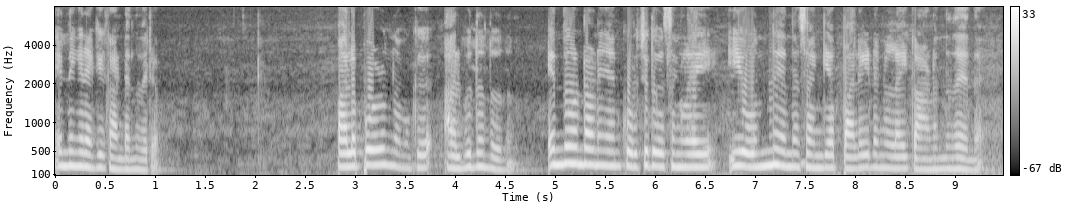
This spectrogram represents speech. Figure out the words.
എന്നിങ്ങനെയൊക്കെ കണ്ടെന്ന് വരും. പലപ്പോഴും നമുക്ക് അത്ഭുതം തോന്നും. എന്തുകൊണ്ടാണ് ഞാൻ കുറച്ച് ദിവസങ്ങളായി ഈ ഒന്ന് എന്ന സംഖ്യ പലയിടങ്ങളിലായി കാണുന്നത് എന്ന്?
